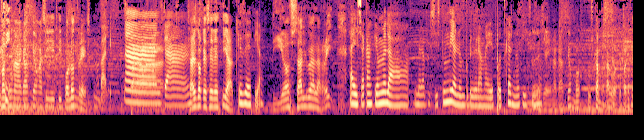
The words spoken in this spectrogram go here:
¿Ponemos Sí. una canción así tipo Londres? Vale. Tan, tan. ¿Sabes lo que se decía? ¿Qué se decía? Dios salve a la reina. Ah, esa canción me la, me la pusiste un día en un programa de podcast, ¿no? Que No sé hicimos. si hay una canción, bu- buscamos algo, ¿te parece?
